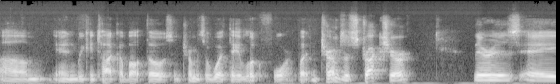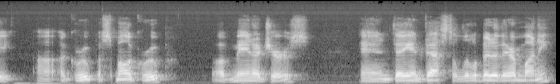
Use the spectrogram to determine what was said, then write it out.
Um, and we can talk about those in terms of what they look for. But in terms of structure, there is a, uh, a group, a small group of managers, and they invest a little bit of their money,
